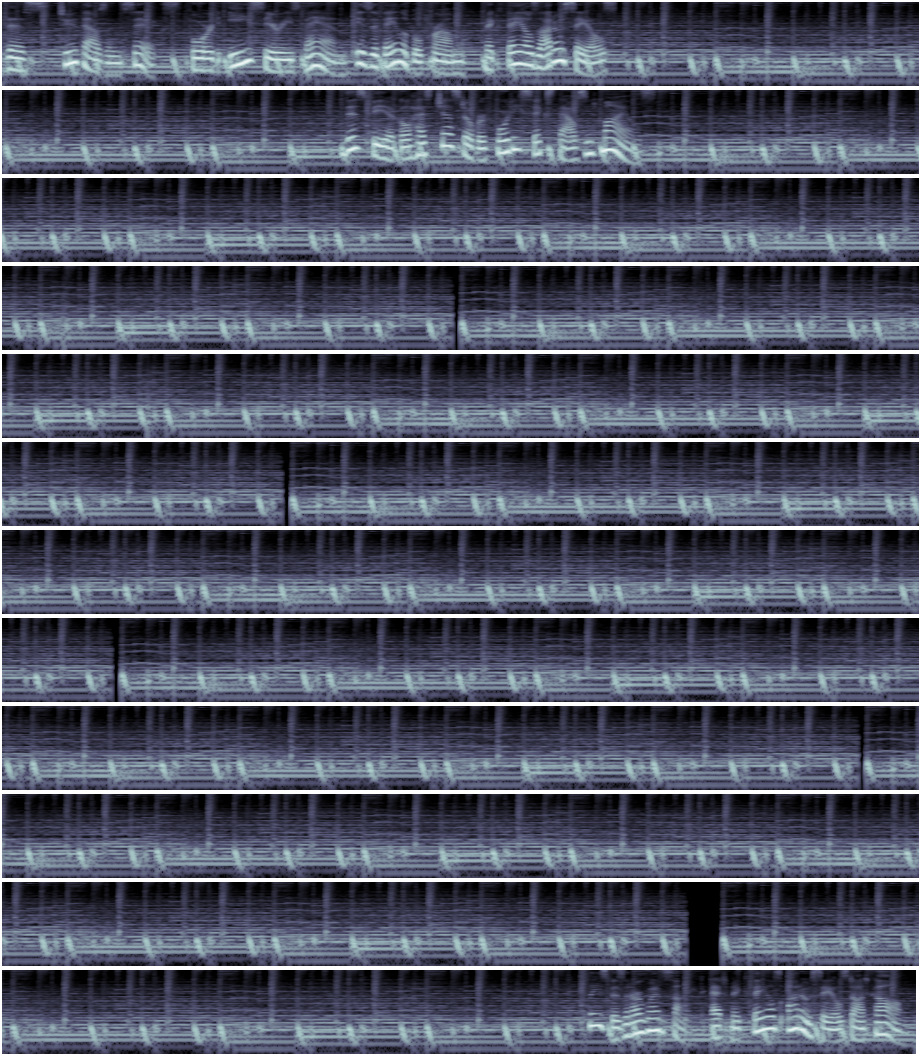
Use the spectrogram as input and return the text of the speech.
This 2006 Ford E-Series van is available from McPhail's Auto Sales. This vehicle has just over 46,000 miles. Please visit our website at mcphailsautosales.com.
